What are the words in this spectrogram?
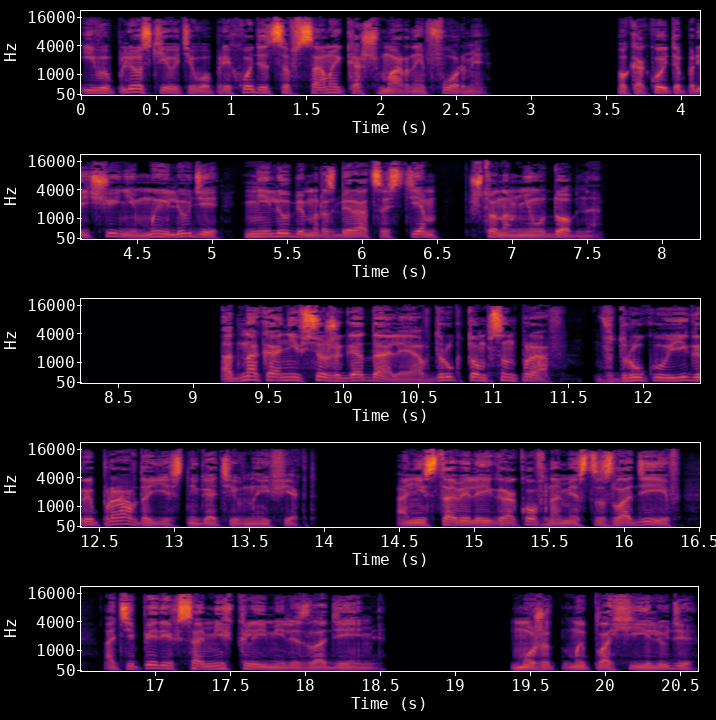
и выплескивать его приходится в самой кошмарной форме. По какой-то причине мы, люди, не любим разбираться с тем, что нам неудобно. Однако они все же гадали, а вдруг Томпсон прав? Вдруг у игры правда есть негативный эффект? Они ставили игроков на место злодеев, а теперь их самих клеймили злодеями. «Может, мы плохие люди?»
